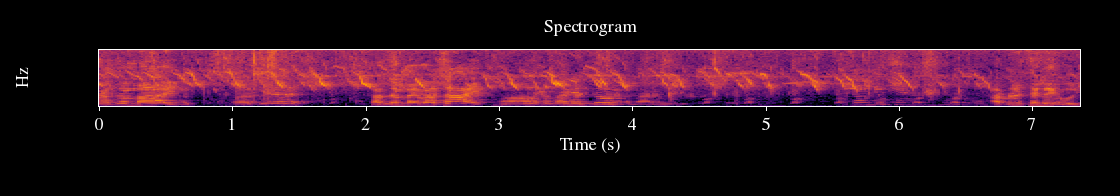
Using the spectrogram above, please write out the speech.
কাসম ভাই। কাসম ভাই বাসায়? তো আপনার ছেলে কই?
